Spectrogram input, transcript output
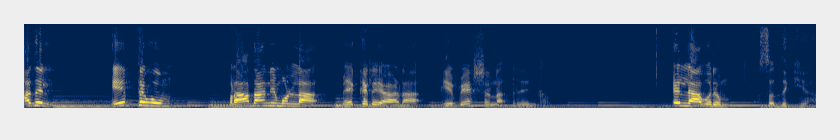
അതിൽ ഏറ്റവും പ്രാധാന്യമുള്ള മേഖലയാണ് ഗവേഷണ രംഗം. എല്ലാവരും ശ്രദ്ധിക്കുക.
